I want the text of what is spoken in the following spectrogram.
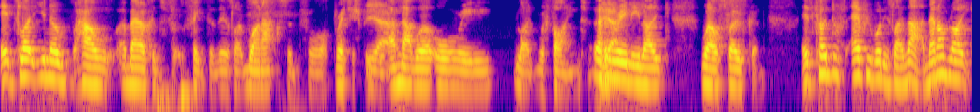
It's like you know how Americans f- think that there's like one accent for British people, Yeah. and that we're all really like refined, Yeah. and really like well spoken. It's kind of everybody's like that, and then I'm like,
